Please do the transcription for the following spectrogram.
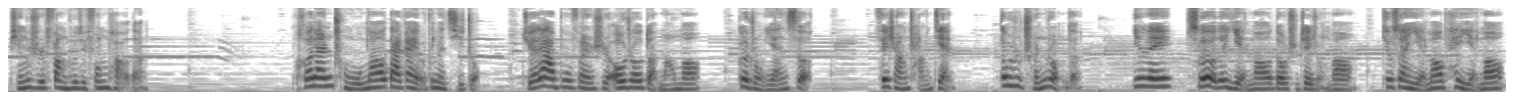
平时放出去疯跑的。荷兰宠物猫大概有这么几种，绝大部分是欧洲短毛猫，各种颜色。非常常见，都是纯种的，因为所有的野猫都是这种猫，就算野猫配野猫，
